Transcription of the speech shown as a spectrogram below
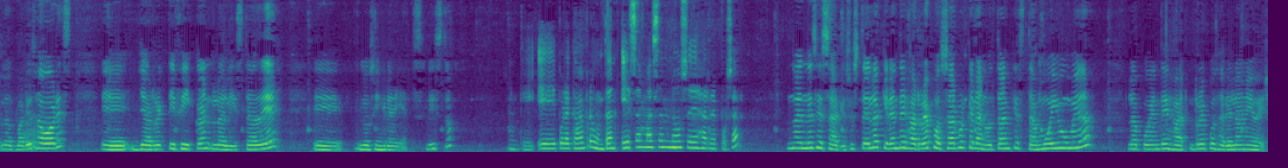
los varios sabores, eh, ya rectifican la lista de eh, los ingredientes. ¿Listo? Ok, eh, por acá me preguntan, ¿esa masa no se deja reposar? No es necesario, si ustedes la quieren dejar reposar porque la notan que está muy húmeda, la pueden dejar reposar en la nevera.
